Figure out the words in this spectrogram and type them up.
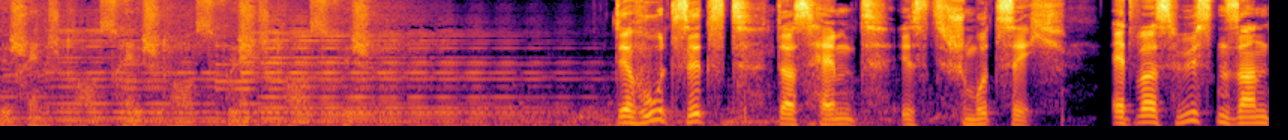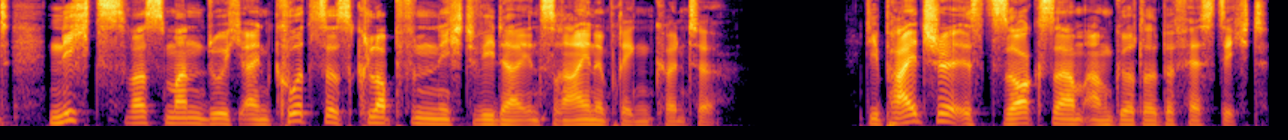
Fische, ein Strauß, ein Strauß Fische, Strauß Fische. Der Hut sitzt, das Hemd ist schmutzig. Etwas Wüstensand, nichts, was man durch ein kurzes Klopfen nicht wieder ins Reine bringen könnte. Die Peitsche ist sorgsam am Gürtel befestigt.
